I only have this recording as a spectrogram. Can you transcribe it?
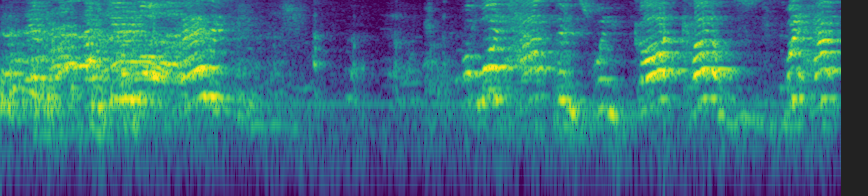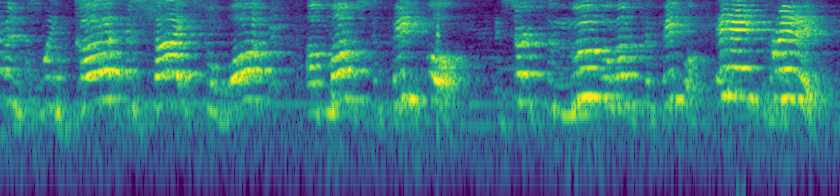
And I'm getting all panicky. But what happens when God comes? What happens when God decides to walk amongst the people and starts to move amongst the people? It ain't pretty.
